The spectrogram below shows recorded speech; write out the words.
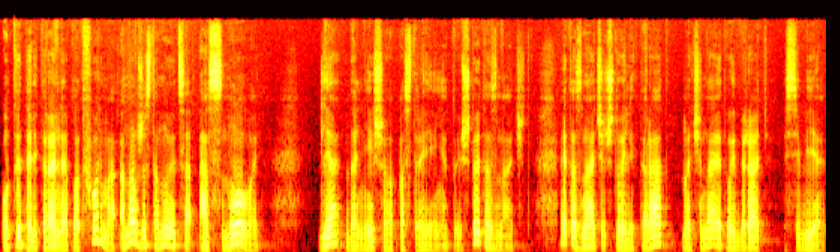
вот эта электоральная платформа, она уже становится основой для дальнейшего построения. То есть что это значит? Это значит, что электорат начинает выбирать себе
